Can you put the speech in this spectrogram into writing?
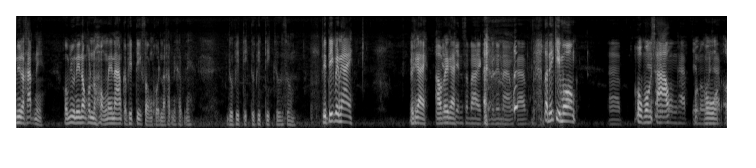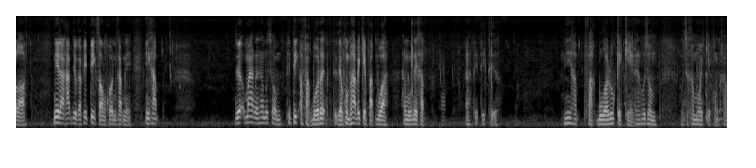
นี่แหละครับนี่ ผมอยู่ในน้องคนหนองในน้ำกับพิติกสองคนนะครับนี่ครับนี่ดูพิติกดูพิติกดูส้มพิติกเป็นไง เป็นไง เอาเป็นไง เย็นสบายครับอยู่ในน้ำครับตอนนี้กี่โมงอ่าหกโมงเช้าจ็ดโมงครับเจ็ดโมงโอ้โหครับเหรอ นี่แหละครับอยู่กับพิติกสองคนครับนี่นี่ครับ เยอะมากเลยท่านผู้ชมพิติกเอาฝักบัวด้วยเดี๋ยวผมพาไปเก็บฝักบัวทางนู้นเลยครับอะพิติกถือ นี่ครับฝักบัวลูกเก๋ๆท่านผู้ชมผมจะขโมยเก็บของเขา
